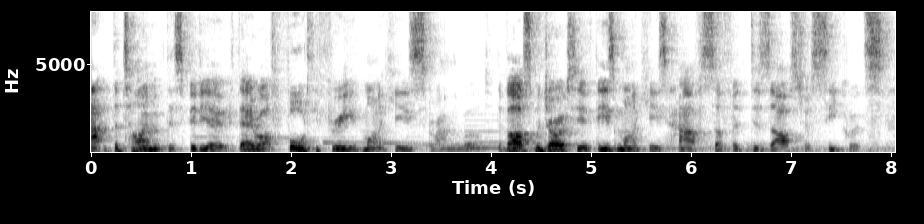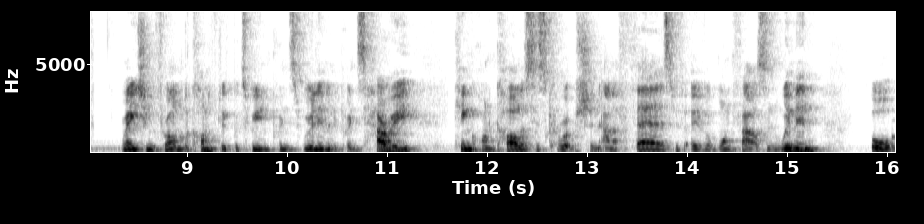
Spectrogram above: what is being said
At the time of this video, there are 43 monarchies around the world. The vast majority of these monarchies have suffered disastrous secrets, ranging from the conflict between Prince William and Prince Harry, King Juan Carlos's corruption and affairs with over 1,000 women, or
